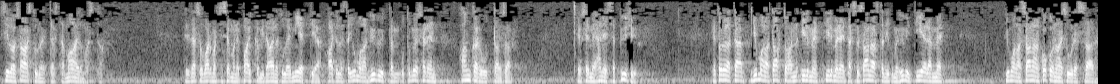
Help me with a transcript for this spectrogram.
silloin saastuneet tästä maailmasta. Eli tässä on varmasti semmoinen paikka, mitä aina tulee miettiä, ajatella sitä Jumalan hyvyyttä, mutta myös hänen ankaruuttansa, jos emme hänessä pysy. Ja todella tämä Jumalan tahtohan ilme, ilmenee tässä sanasta, niin kuin me hyvin tiedämme. Jumalan sanan kokonaisuudessaan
